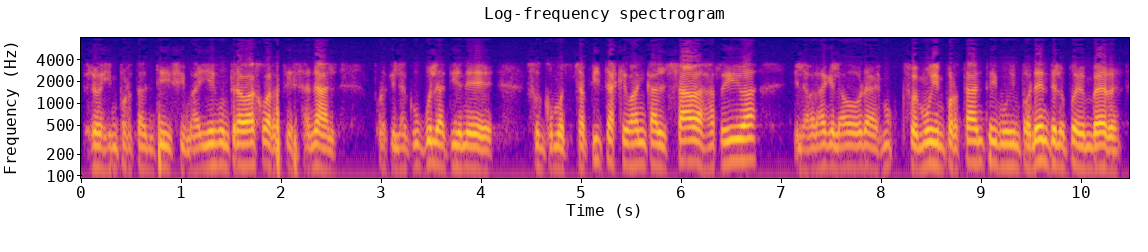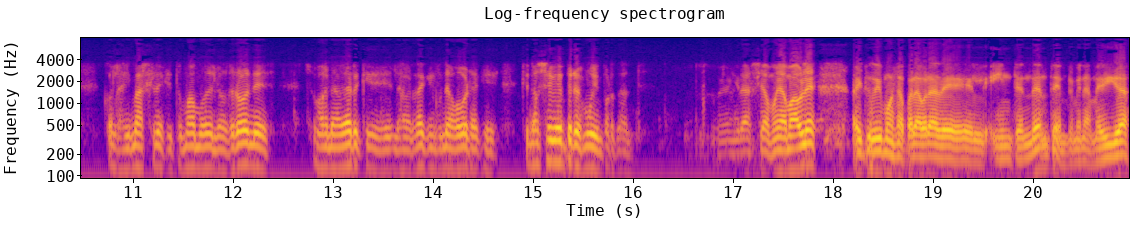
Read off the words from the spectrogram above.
pero es importantísima y es un trabajo artesanal porque la cúpula tiene, son como chapitas que van calzadas arriba, y la verdad que la obra fue muy importante y muy imponente, lo pueden ver con las imágenes que tomamos de los drones, van a ver que la verdad que es una obra que, que no se ve pero es muy importante. Gracias, muy amable. Ahí tuvimos la palabra del intendente en primera medida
